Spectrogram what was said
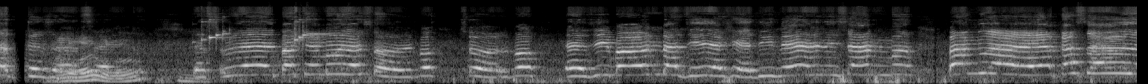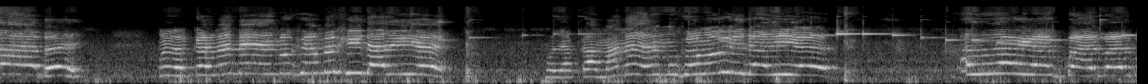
যেতে চাই রাসুলের পথে মোরা চলব চলব। এ জীবন বাজি রেখে দিনের নিশান বাংলায় আকাশে উড়াবে। মোরা কামানের মুখোমুখি দাঁড়িয়ে মোরা কামানের মুখোমুখি দাঁড়িয়ে। আল্লাহ একবার বলব।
